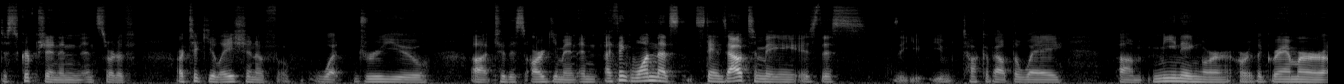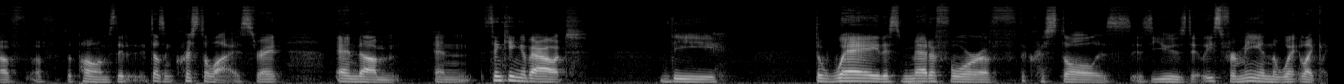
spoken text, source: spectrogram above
description and, and sort of articulation of, of what drew you uh, to this argument. And I think one that stands out to me is this you, you talk about the way um, meaning or, or the grammar of, of the poems that it doesn't crystallize, right? And um, and thinking about the the way this metaphor of the crystal is is used, at least for me, in the way like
